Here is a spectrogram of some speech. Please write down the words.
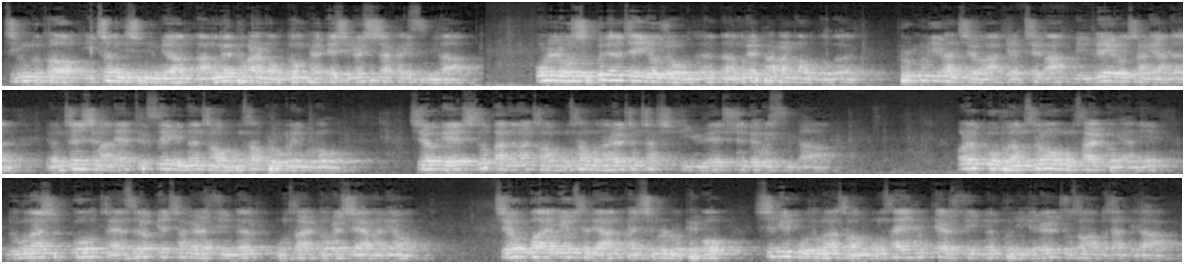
지금부터 2026년 나눔의 파발마 운동 발대식을 시작하겠습니다. 올해로 19년째 이어져 오는 나눔의 파발마 운동은 풀뿌리 단체와 기업체가 릴레이로 참여하는 영천시만의 특색 있는 자원봉사 프로그램으로 지역에 지속 가능한 자원봉사 문화를 정착시키기 위해 추진되고 있습니다. 어렵고 부담스러운 봉사활동이 아닌 누구나 쉽고 자연스럽게 참여할 수 있는 봉사활동을 지향하며 지역과 이웃에 대한 관심을 높이고 시민 모두가 자원봉사에 함께할 수 있는 분위기를 조성하고자 합니다.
